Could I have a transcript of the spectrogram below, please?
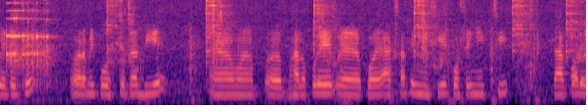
বেটেছে, এবার আমি পোস্তটা দিয়ে ভালো করে একসাথে মিশিয়ে কষে নিচ্ছি। তারপরে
